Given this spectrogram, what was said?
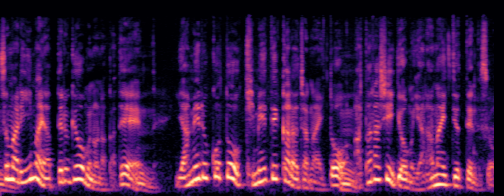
つまり今やってる業務の中で、うん、やめることを決めてからじゃないと、新しい業務やらないって言ってるんですよ。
